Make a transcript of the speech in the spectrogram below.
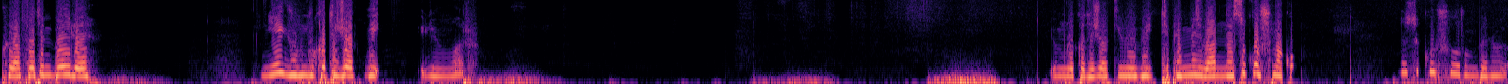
Kıyafetim böyle. Niye yumruk atacak bir ilim var? Yumruk atacak gibi bir tipimiz var. Nasıl koşmak o? Nasıl koşuyorum ben o?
